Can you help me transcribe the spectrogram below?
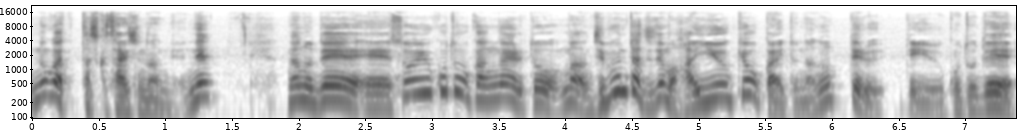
のが確か最初なんだよね。なので、えー、そういうことを考えると、まあ、自分たちでも俳優協会と名乗ってるっていうことで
